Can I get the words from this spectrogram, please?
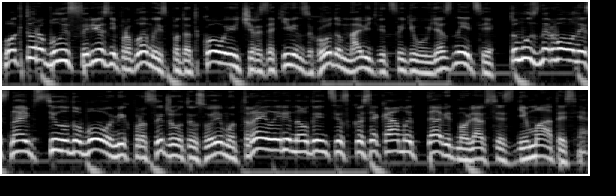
У актора були серйозні проблеми із податковою, через які він згодом навіть відсидів у в'язниці. Тому знервований Снайпс цілодобово міг просиджувати у своєму трейлері наодинці з косяками та відмовлявся зніматися.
